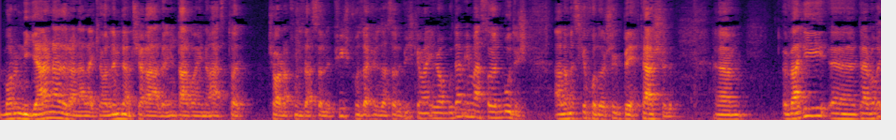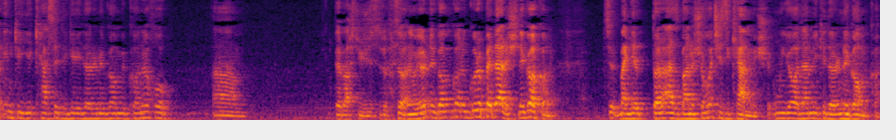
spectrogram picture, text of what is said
ما رو نگر ندارن الکی حالا نمی‌دونم چقدر این قوانین هست تا 14 15 سال پیش 15 16 سال پیش که من ایران بودم این مسائل بودش. الان مثل که خدا بهتر شده. ولی در واقع این که یه کس دیگه ای داره نگاه می‌کنه خب ببخشید رو نگاه می‌کنه گروه پدرش نگاه کنه. مگه داره از من شما چیزی کم میشه؟ اون یه آدمی که داره نگاه می‌کنه.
